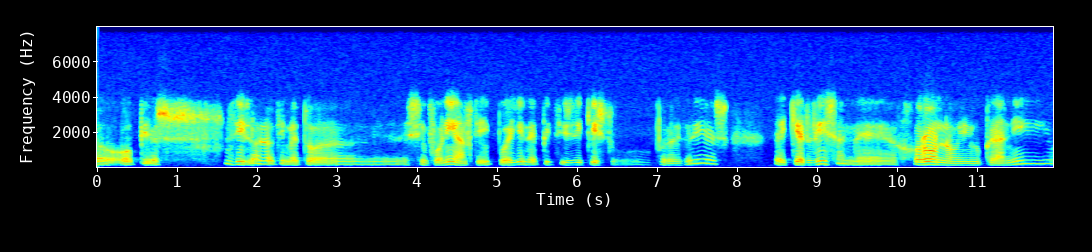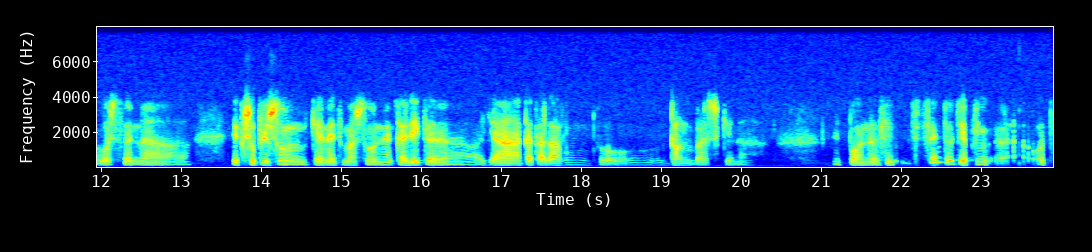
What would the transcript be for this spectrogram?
ο οποίος δήλωνε ότι με το ε, συμφωνία αυτή που έγινε επί της δικής του Προεδρίας ε, κερδίσανε χρόνο οι Ουκρανοί ώστε να εξοπλιστούν και να ετοιμαστούν καλύτερα για να καταλάβουν το Ντόνμπας και να... Λοιπόν, φαίνεται ότι, ότι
